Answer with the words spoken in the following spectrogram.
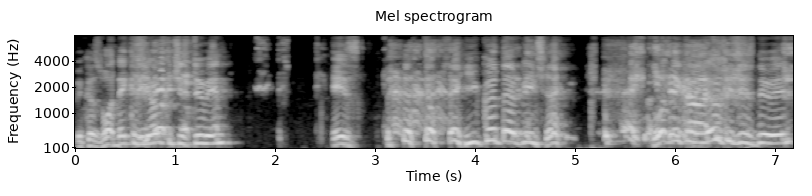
because what Nikola Jokic is doing is you good there, BJ? What Nikola Jokic is doing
